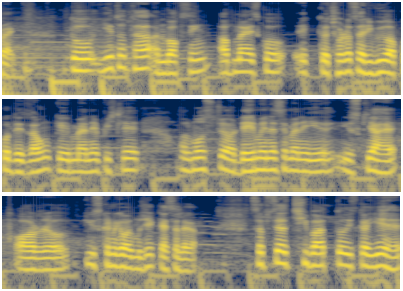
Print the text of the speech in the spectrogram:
right तो ये तो था अनबॉक्सिंग अब मैं इसको एक छोटा सा रिव्यू आपको देता हूँ कि मैंने पिछले ऑलमोस्ट डेढ़ महीने से मैंने ये यूज़ किया है और यूज़ करने के बाद मुझे कैसा लगा। सबसे अच्छी बात तो इसका ये है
